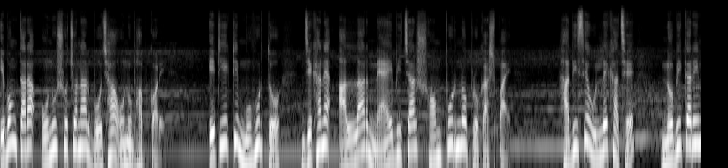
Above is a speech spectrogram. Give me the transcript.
এবং তারা অনুশোচনার বোঝা অনুভব করে। এটি একটি মুহূর্ত যেখানে আল্লাহর ন্যায় বিচার সম্পূর্ণ প্রকাশ পায়। হাদিসে উল্লেখ আছে, নবী করিম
